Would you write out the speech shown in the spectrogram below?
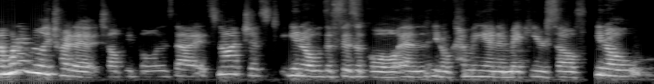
and what I really try to tell people is that it's not just, you know, the physical and, you know, coming in and making yourself, you know,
